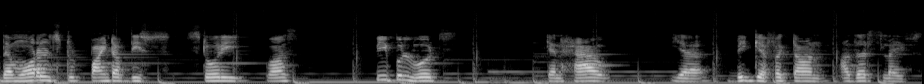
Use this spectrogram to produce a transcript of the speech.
The moral point of this story was people words can have a big effect on others' lives.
